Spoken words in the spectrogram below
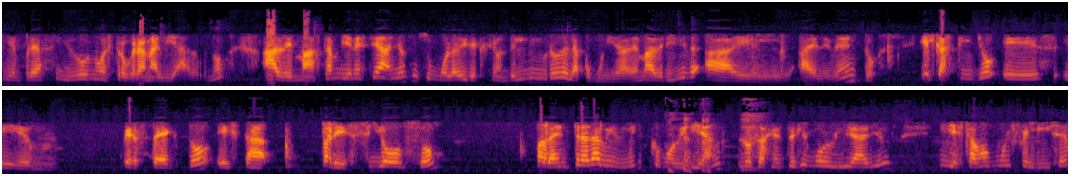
siempre ha sido nuestro gran aliado. ¿no? Además, también este año se sumó la Dirección del Libro de la Comunidad de Madrid a el, a el evento. El castillo es eh, perfecto, está precioso para entrar a vivir, como dirían los agentes inmobiliarios, y estamos muy felices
